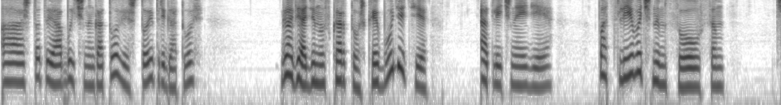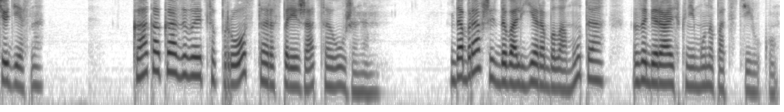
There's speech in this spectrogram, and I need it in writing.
«А что ты обычно готовишь, то и приготовь. Говядину с картошкой будете?» «Отличная идея. Под сливочным соусом. Чудесно. Как оказывается, просто распоряжаться ужином. Добравшись до вольера Баламута, забираюсь к нему на подстилку.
